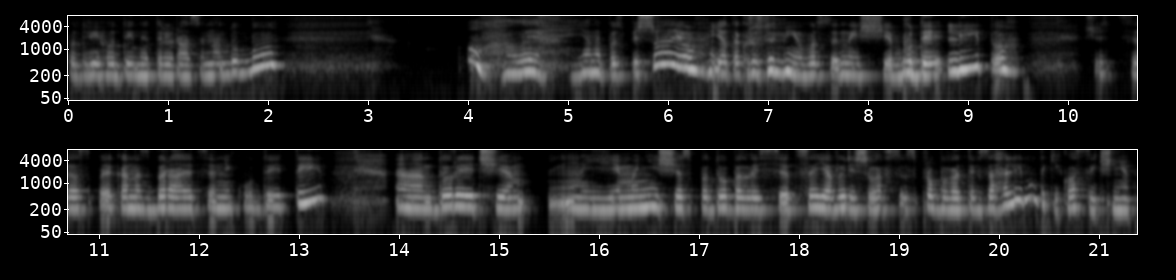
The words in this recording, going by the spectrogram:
по 2 години три рази на добу. Ну, але я не поспішаю. Я так розумію, восени ще буде літо. Щось ця спека не збирається нікуди йти. Е, До речі, мені ще сподобались це. Я вирішила спробувати взагалі ну, такі класичні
